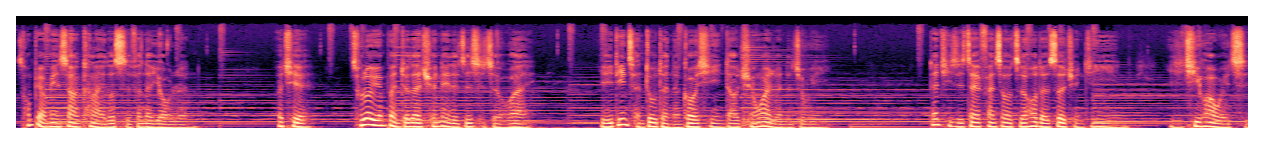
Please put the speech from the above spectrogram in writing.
从表面上看来都十分的诱人，而且除了原本就在圈内的支持者外，也一定程度的能够吸引到圈外人的注意，但其实，在贩售之后的社群经营以及企划维持，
